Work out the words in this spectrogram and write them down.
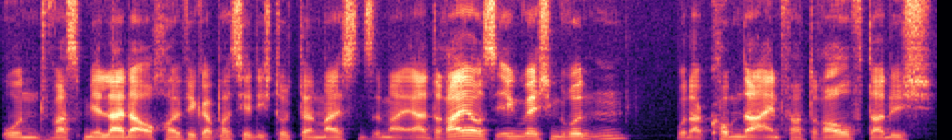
Und was mir leider auch häufiger passiert, ich drücke dann meistens immer R3 aus irgendwelchen Gründen. Oder komme da einfach drauf. Dadurch,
